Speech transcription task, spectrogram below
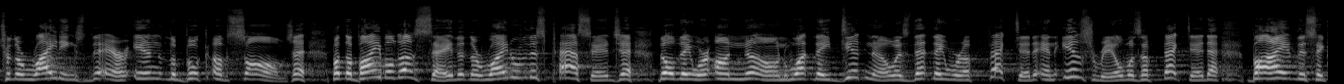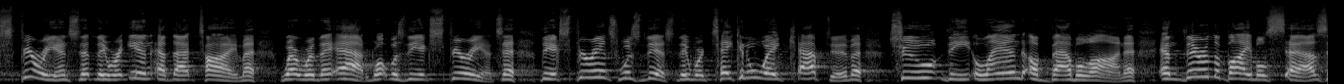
to the writings there in the book of Psalms. But the Bible does say that the writer of this passage, though they were unknown, what they did know is that they were affected, and Israel was affected by this experience experience that they were in at that time. Uh, where were they at? What was the experience? Uh, the experience was this they were taken away captive uh, to the land of Babylon. And there the Bible says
